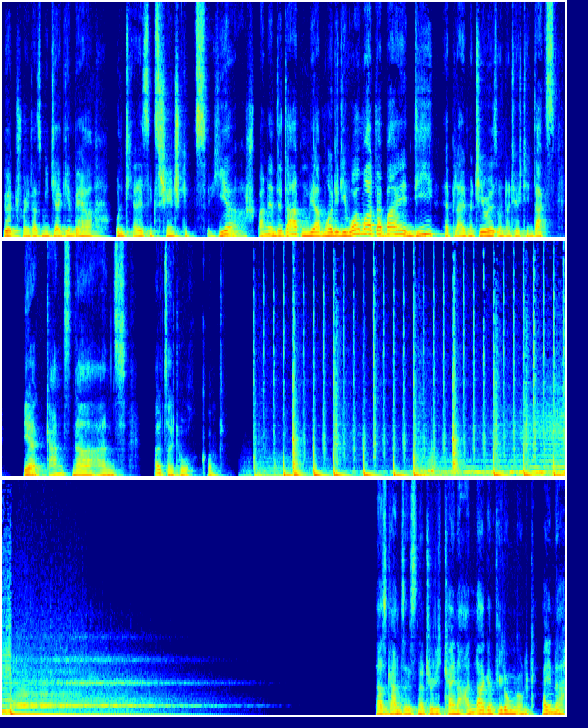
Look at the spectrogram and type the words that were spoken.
für Traders Media GmbH und die LS Exchange gibt es hier spannende Daten. Wir haben heute die Walmart dabei, die Applied Materials und natürlich den DAX, der ganz nah ans Allzeithoch kommt. Das Ganze ist natürlich keine Anlageempfehlung und keine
